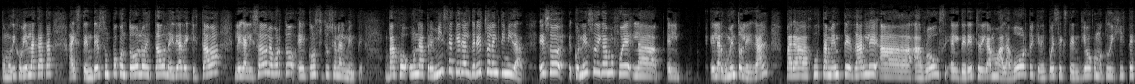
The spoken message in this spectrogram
como dijo bien la Cata, a extenderse un poco en todos los estados la idea de que estaba legalizado el aborto eh, constitucionalmente, bajo una premisa que era el derecho a la intimidad. Eso, con eso, digamos, fue la, el, el argumento legal para justamente darle a, a, Rose el derecho, digamos, al aborto y que después se extendió, como tú dijiste,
